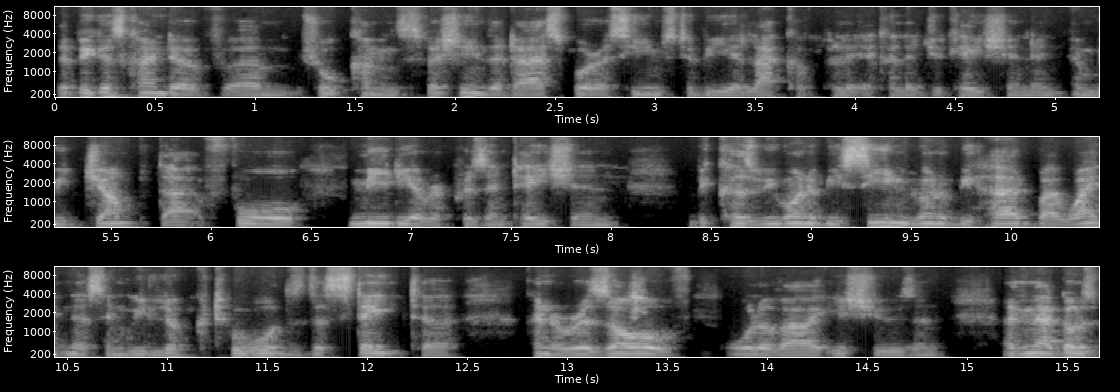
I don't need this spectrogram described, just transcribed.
the biggest kind of um, shortcomings, especially in the diaspora, seems to be a lack of political education. And, and we jump that for media representation because we want to be seen, we want to be heard by whiteness, and we look towards the state to kind of resolve all of our issues. And I think that goes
